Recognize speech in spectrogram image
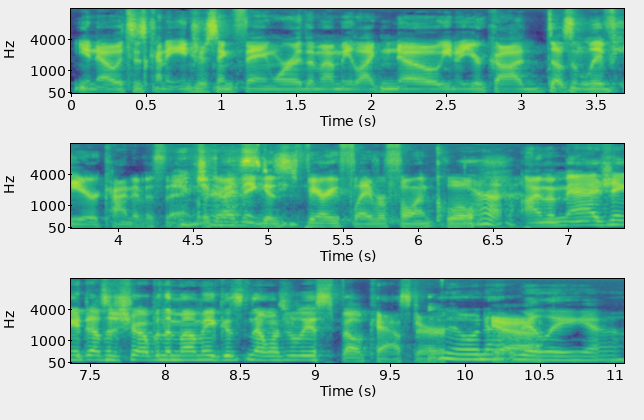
you know, it's this kind of interesting thing where the mummy like, no, you know, your god doesn't live here, kind of a thing, which I think is very flavorful and cool. Yeah. I'm imagining it doesn't show up in the mummy because no one's really a spellcaster. No, not Yeah. really, yeah.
